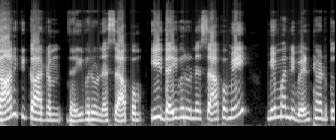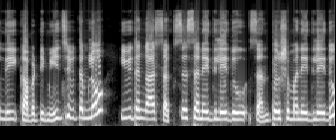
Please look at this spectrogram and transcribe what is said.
దానికి కారణం దైవరుణ శాపం. ఈ దైవరుణ శాపమే మిమ్మల్ని వెంటాడుతుంది. కాబట్టి మీ జీవితంలో ఈ విధంగా సక్సెస్ అనేది లేదు సంతోషం అనేది లేదు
